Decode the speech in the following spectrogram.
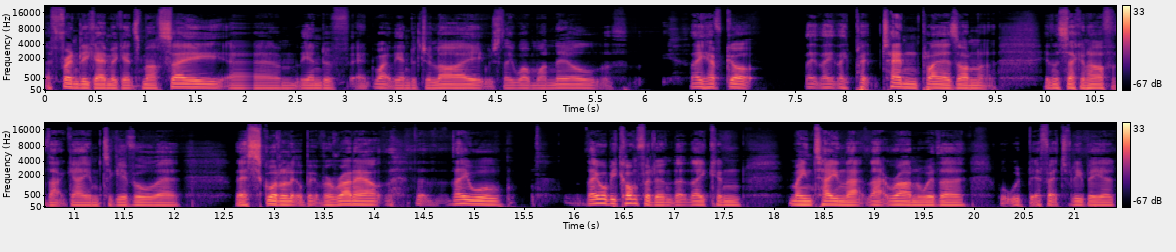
a friendly game against Marseille, um, the end of right at the end of July, which they won one 0 They have got they, they they put ten players on in the second half of that game to give all their their squad a little bit of a run out, they will they will be confident that they can maintain that, that run with a what would effectively be a,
